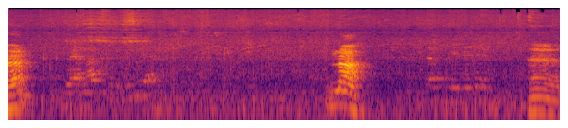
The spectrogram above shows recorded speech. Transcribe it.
হ্যাঁ? না। হ্যাঁ।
